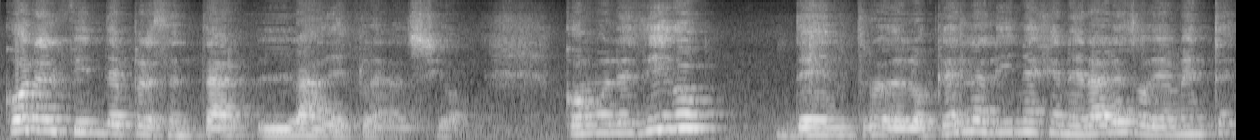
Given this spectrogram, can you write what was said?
con el fin de presentar la declaración. Como les digo, dentro de lo que es las líneas generales, obviamente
